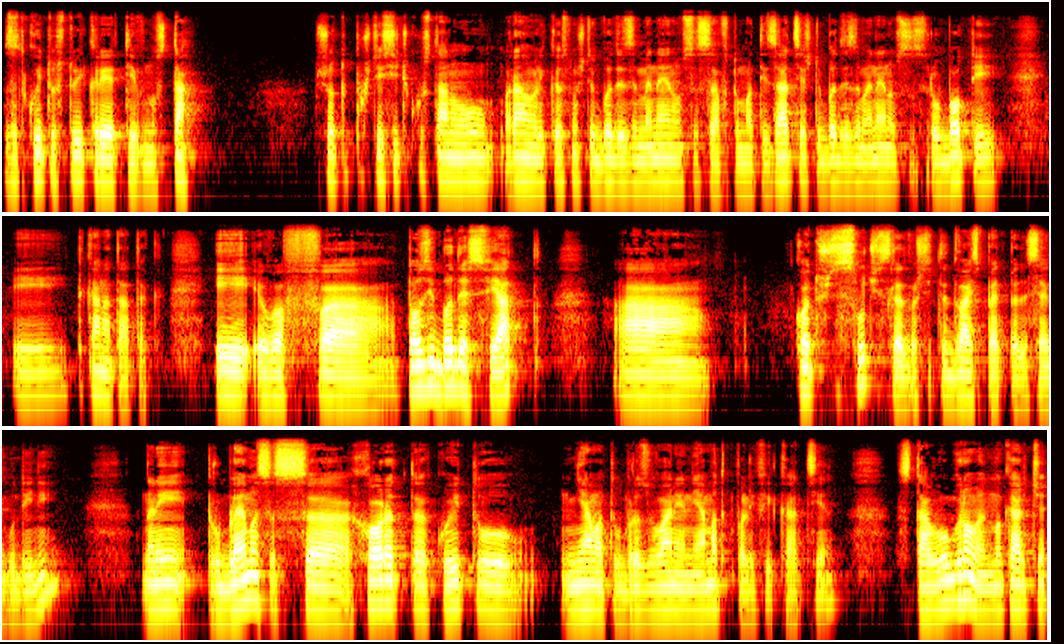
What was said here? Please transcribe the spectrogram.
зад които стои креативността. Защото почти всичко останало рано или късно ще бъде заменено с автоматизация, ще бъде заменено с роботи и така нататък. И в а, този бъдещ свят а, който ще се случи в следващите 25-50 години, нали, проблема с а, хората, които нямат образование, нямат квалификация, става огромен. Макар, че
